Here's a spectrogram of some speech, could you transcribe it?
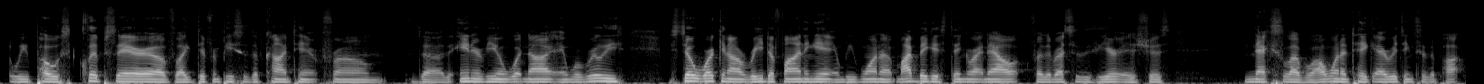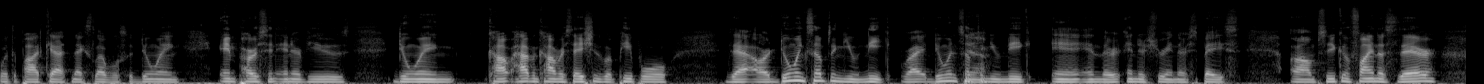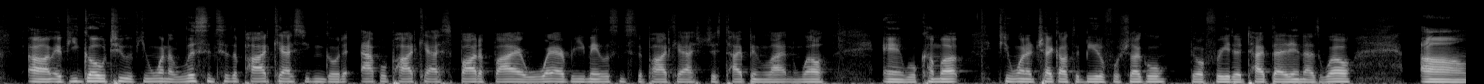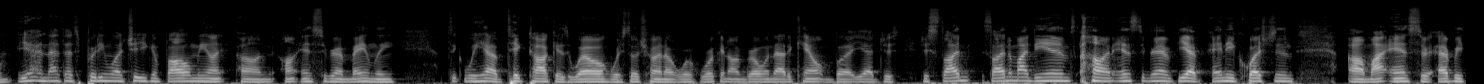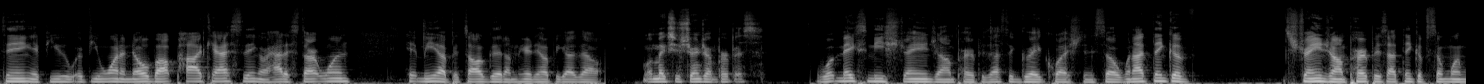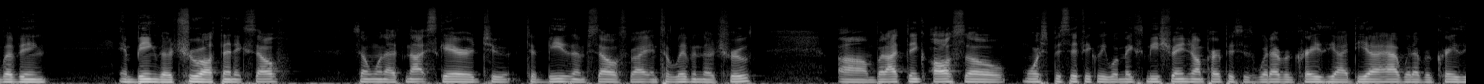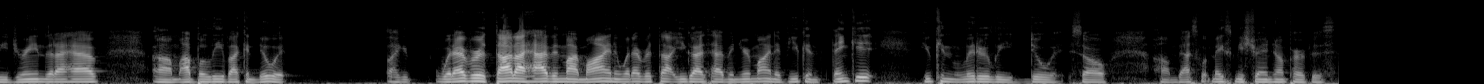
We post clips there of like different pieces of content from the the interview and whatnot, and we're really still working on redefining it. And we want to. My biggest thing right now for the rest of this year is just next level. I want to take everything to the pot with the podcast next level. So doing in person interviews, doing co- having conversations with people that are doing something unique, right? Doing something Yeah. unique in, in their industry in their space. Um, so you can find us there. Um, if you go to, if you want to listen to the podcast, you can go to Apple Podcast, Spotify, or wherever you may listen to the podcast. Just type in Latin Wealth, and we'll come up. If you want to check out the beautiful struggle, feel free to type that in as well. Um, yeah, and that, that's pretty much it. You can follow me on on, on Instagram mainly. We have TikTok as well. We're still trying to we're working on growing that account, but yeah, just just slide slide in my DMs on Instagram if you have any questions. Um, I answer everything. If you if you want to know about podcasting or how to start one, hit me up. It's all good. I'm here to help you guys out. What makes you strange on purpose? What makes me strange on purpose? That's a great question. So when I think of strange on purpose, I think of someone living and being their true authentic self. Someone that's not scared to to be themselves, right? And to live in their truth. Um, but I think also more specifically what makes me strange on purpose is whatever crazy idea I have, whatever crazy dream that I have, um, I believe I can do it. Like whatever thought I have in my mind and whatever thought you guys have in your mind, if you can think it, you can literally do it. So um, that's what makes me strange on purpose.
